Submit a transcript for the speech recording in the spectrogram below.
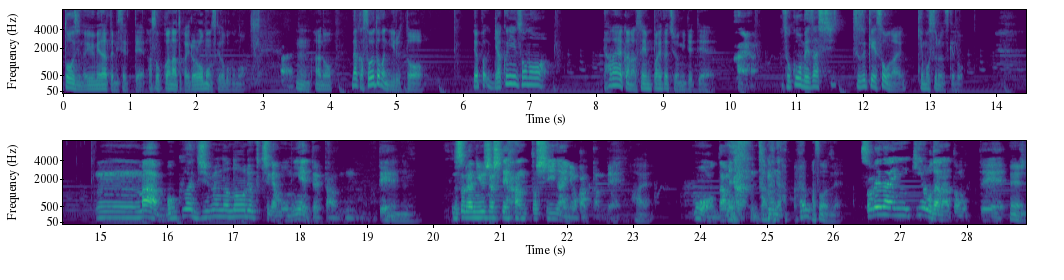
当時の有名だった店って、あそこかなとかいろいろ思うんですけど、僕も。はうん。あの、なんかそういうところにいると、やっぱ逆にその、華やかな先輩たちを見てて、はいはい。そこを目指し続けそうな気もするんですけど。うーん、まあ僕は自分の能力値がもう見えてたんで、うんそれは入社して半年以内に分かったんで、うん、はい。もうダメだ、ダメだ。あ、そうなんですね。それなりに器用だなと思って、え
